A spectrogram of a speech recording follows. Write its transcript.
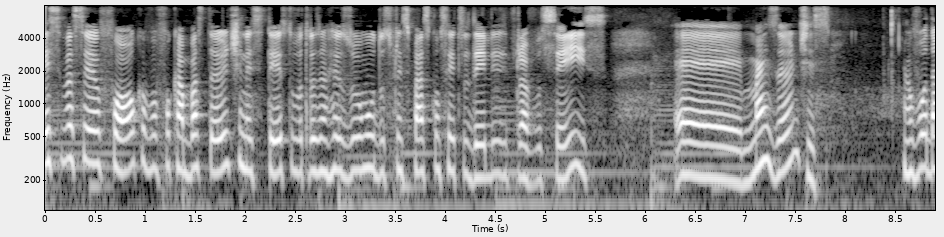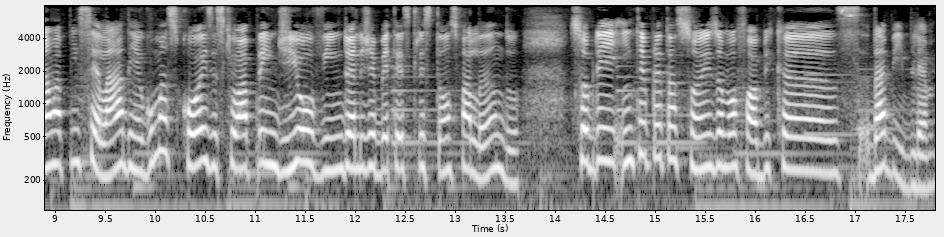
esse vai ser o foco, eu vou focar bastante nesse texto, vou trazer um resumo dos principais conceitos dele para vocês. É, mas antes, eu vou dar uma pincelada em algumas coisas que eu aprendi ouvindo LGBTs cristãos falando sobre interpretações homofóbicas da Bíblia.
